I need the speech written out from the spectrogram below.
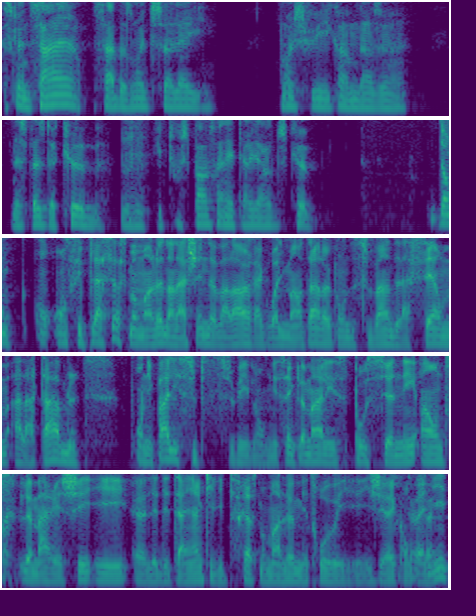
Parce qu'une serre, ça a besoin du soleil. Moi, je suis comme dans une espèce de cube mm-hmm. et tout se passe à l'intérieur du cube. Donc, on, s'est placé à ce moment-là dans la chaîne de valeur agroalimentaire qu'on dit souvent de la ferme à la table on n'est pas allé substituer. On est simplement allé se positionner entre le maraîcher et euh, le détaillant qui l'épicerie à ce moment-là, Métro et IGA et compagnie.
